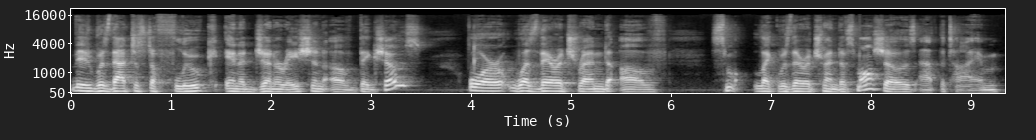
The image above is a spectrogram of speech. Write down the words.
Was that just a fluke in a generation of big shows? Or was there a trend of, sm- like, was there a trend of small shows at the time?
